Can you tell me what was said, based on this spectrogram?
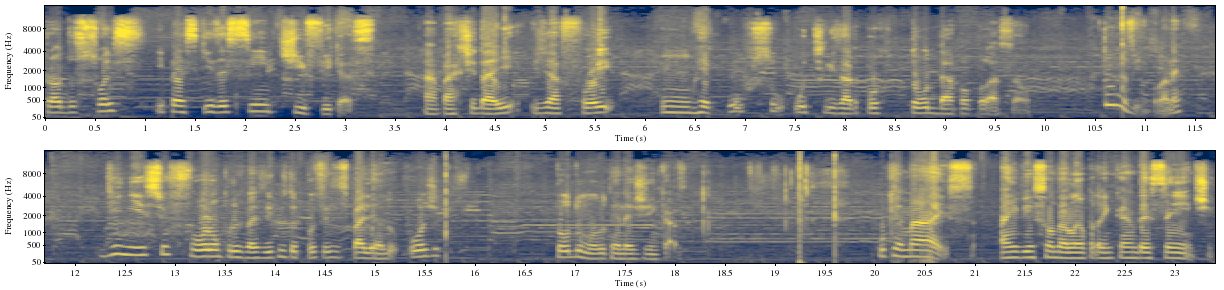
produções e pesquisas científicas. A partir daí já foi um recurso utilizado por toda a população. Toda vírgula, né? De início foram para os mais ricos, depois se espalhando. Hoje todo mundo tem energia em casa. O que mais? A invenção da lâmpada incandescente,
